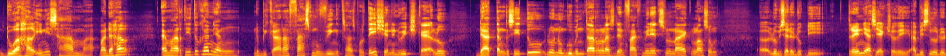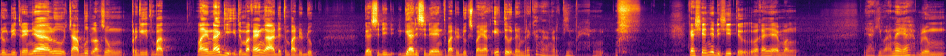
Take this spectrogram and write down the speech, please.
dua hal ini sama. Padahal MRT itu kan yang lebih ke arah fast moving transportation in which kayak lu datang ke situ lu nunggu bentar less than 5 minutes lu naik lu langsung uh, lu bisa duduk di trainnya sih actually. Abis lu duduk di trainnya lu cabut langsung pergi ke tempat lain lagi gitu. Makanya nggak ada tempat duduk. Gak, sedi gak disediain tempat duduk sebanyak itu. Dan mereka nggak ngerti men. Kasiannya di situ. Makanya emang ya gimana ya belum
